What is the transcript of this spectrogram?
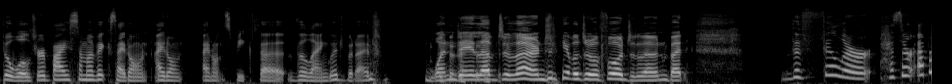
bewildered by some of it because I don't, I don't, I don't speak the the language, but I'd one day love to learn to be able to afford to learn. But the filler, has there ever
